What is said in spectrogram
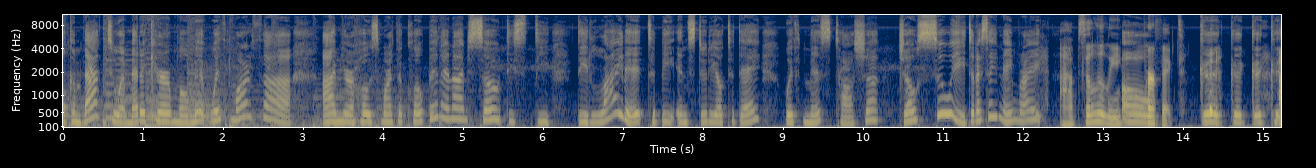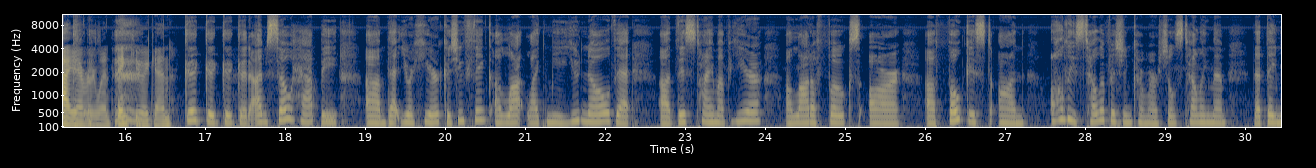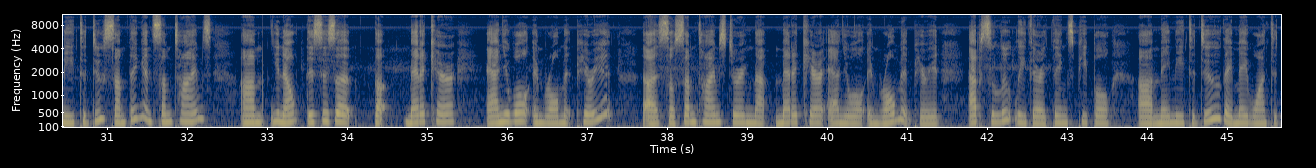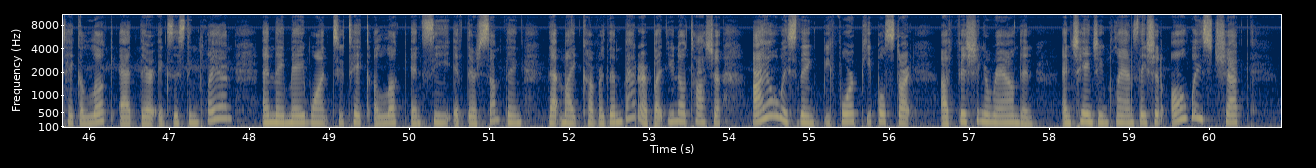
Welcome back to a Medicare Moment with Martha. I'm your host, Martha Khlopin, and I'm so de- de- delighted to be in studio today with Miss Tasha Josui. Did I say your name right? Absolutely. Oh, perfect. Good, good, good, good. Hi, good. everyone. Thank you again. Good, good, good, good. I'm so happy um, that you're here because you think a lot like me. You know that uh, this time of year, a lot of folks are uh, focused on all these television commercials telling them that they need to do something. And sometimes, um, you know, this is a the Medicare annual enrollment period. Uh, so sometimes during the Medicare annual enrollment period, absolutely there are things people uh, may need to do. They may want to take a look at their existing plan and they may want to take a look and see if there's something that might cover them better. But you know, Tasha, I always think before people start uh, fishing around and, and changing plans, they should always check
